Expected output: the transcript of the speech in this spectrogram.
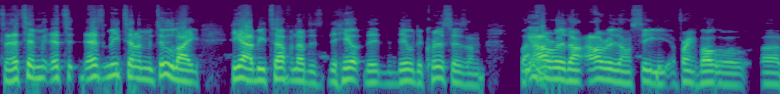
So that's him. That's that's me telling me too. Like he got to be tough enough to, to, heal, to, to deal with the criticism. But Yeah. I really don't. I really don't see Frank Vogel uh,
